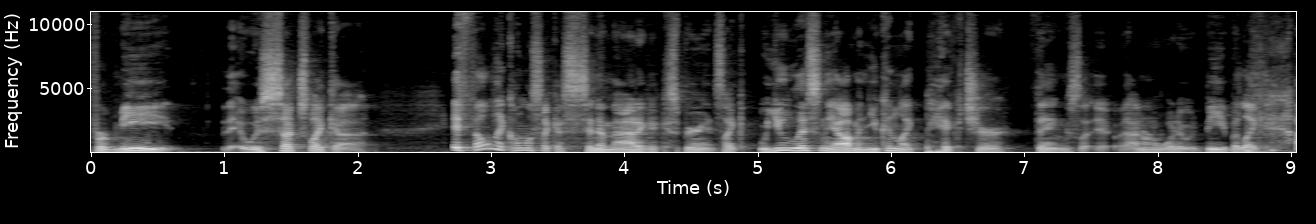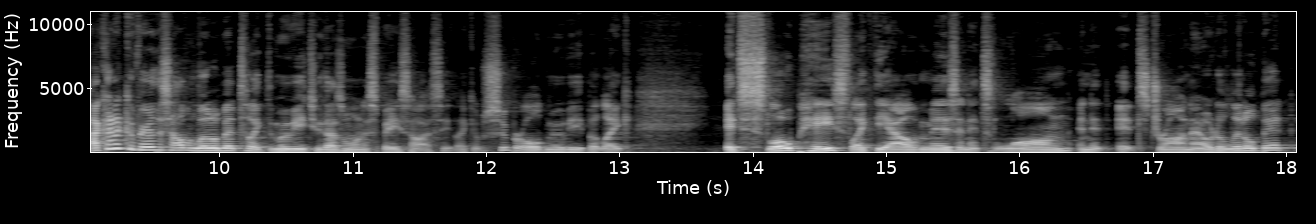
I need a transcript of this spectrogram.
For me, it was such like a. It felt like almost like a cinematic experience. Like you listen to the album, and you can like picture things. Like, I don't know what it would be, but like I kind of compare this album a little bit to like the movie 2001: A Space Odyssey. Like it was a super old movie, but like it's slow paced like the album is and it's long and it, it's drawn out a little bit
